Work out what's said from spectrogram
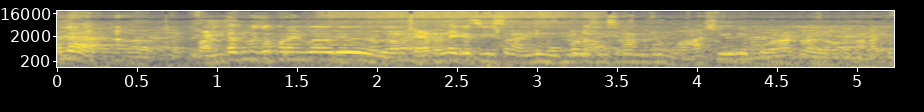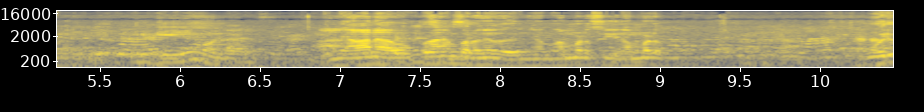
അല്ല പണ്ടെന്നൊക്കെ പറയുമ്പോൾ ഒരു ചേട്ടന്റെയൊക്കെ സീസൺ അതിന് മുമ്പുള്ള സീസൺ ആണെങ്കിലും വാശിയേറിയ പോരാട്ടമല്ല അവിടെ നടക്കുന്നത്. ഒരു ഗെയിം ഉണ്ടായിരുന്നു. ഞാൻ അഭിപ്രായം പറഞ്ഞത് ഞാൻ സീ നമ്മൾ ഒരു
